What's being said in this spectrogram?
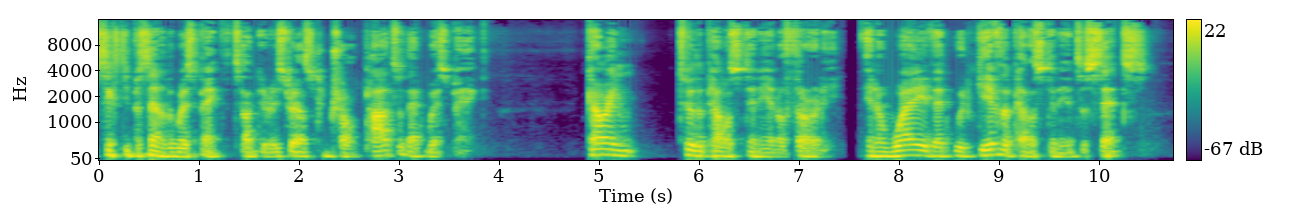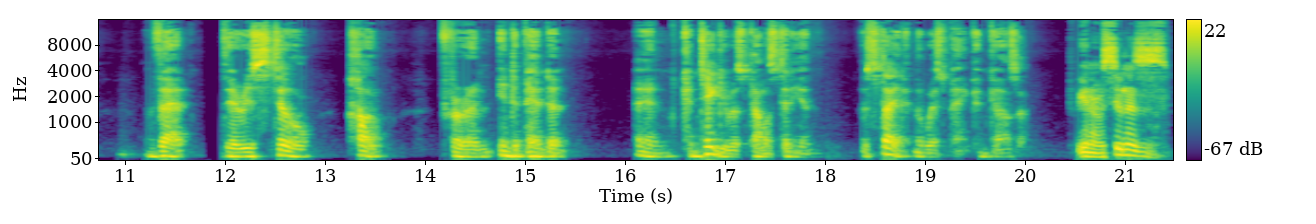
60% of the West Bank that's under Israel's control, parts of that West Bank, going to the Palestinian Authority in a way that would give the Palestinians a sense that there is still hope for an independent and contiguous Palestinian state in the West Bank and Gaza. You know, as soon as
